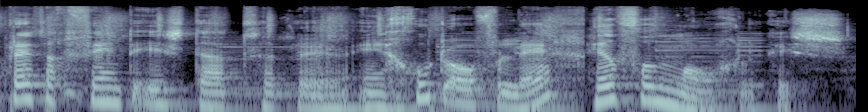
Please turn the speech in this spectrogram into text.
prettig vind is dat er eh, in goed overleg heel veel mogelijk is.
